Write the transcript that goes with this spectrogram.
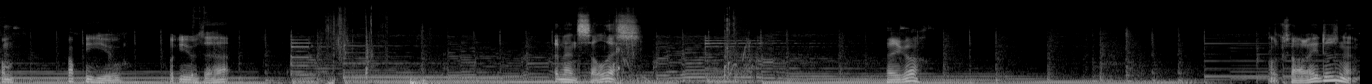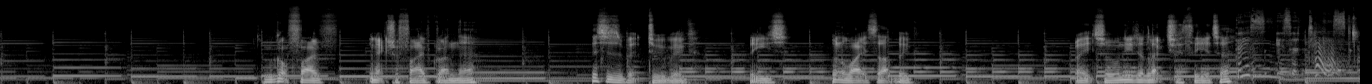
Come, copy you, put you there. And then sell this. There you go. Looks alright, doesn't it? So we've got five, an extra five grand there. This is a bit too big. These. Don't know why it's that big. Right, so we need a lecture theatre. This is a test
